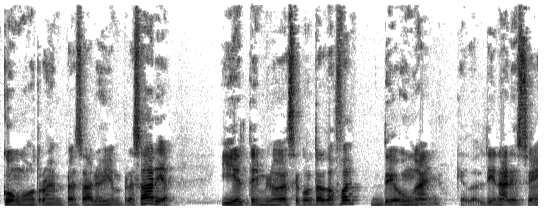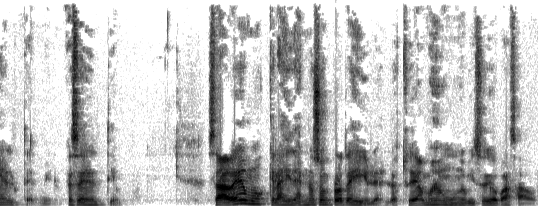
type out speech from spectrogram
con otros empresarios y empresarias. Y el término de ese contrato fue de un año. Quedó el dinario, ese es el término, ese es el tiempo. Sabemos que las ideas no son protegibles, lo estudiamos en un episodio pasado.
